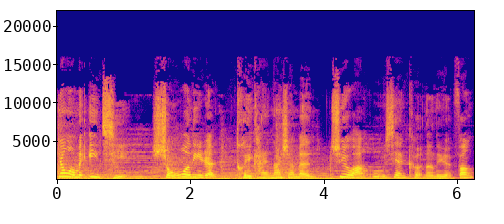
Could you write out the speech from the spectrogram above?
让我们一起手握利刃，推开那扇门，去往无限可能的远方。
